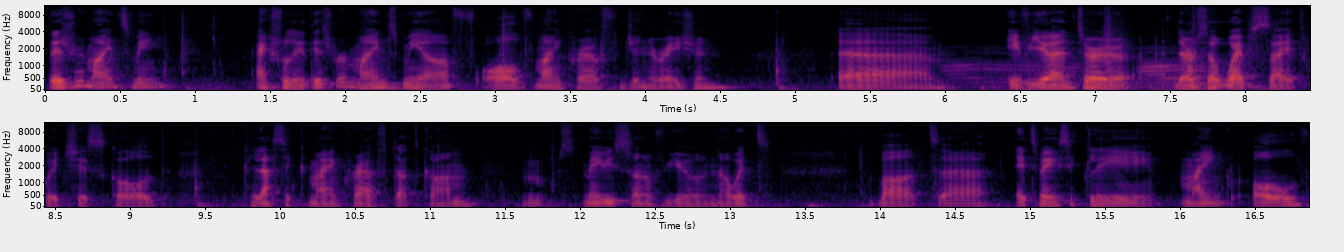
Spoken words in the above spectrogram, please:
This reminds me... Actually, this reminds me of all of Minecraft Generation. Um, if you enter... There's a website which is called classicminecraft.com. Maybe some of you know it but uh, it's basically mine old,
